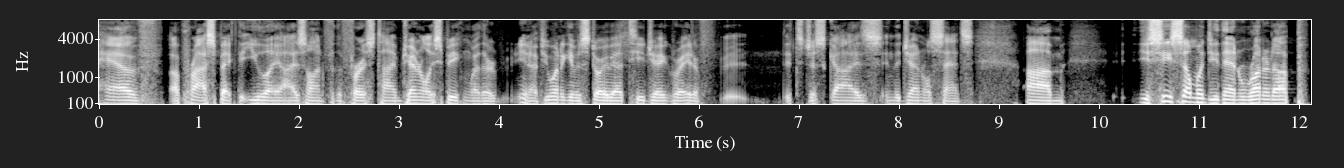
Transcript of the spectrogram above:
have a prospect that you lay eyes on for the first time, generally speaking, whether you know if you want to give a story about T.J. Great, if uh, it's just guys in the general sense, um, you see someone, do you then run it up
